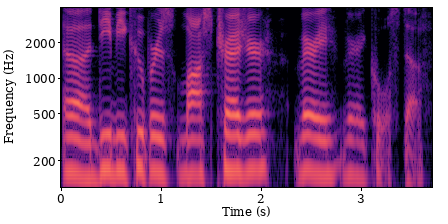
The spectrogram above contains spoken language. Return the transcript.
uh, DB Cooper's lost treasure. Very very cool stuff.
